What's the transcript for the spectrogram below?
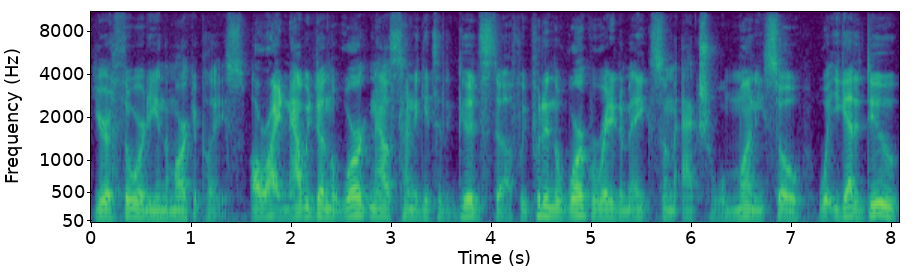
your authority in the marketplace? All right, now we've done the work. Now it's time to get to the good stuff. We put in the work. We're ready to make some actual money. So what you got to do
